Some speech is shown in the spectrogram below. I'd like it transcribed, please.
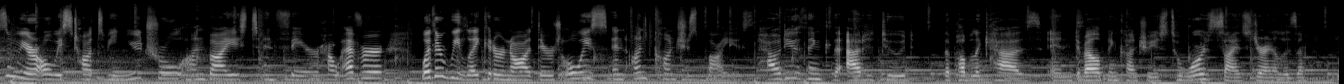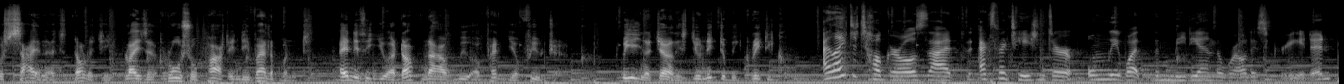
journalism, we are always taught to be neutral, unbiased, and fair. However, whether we like it or not, there's always an unconscious bias. How do you think the attitude the public has in developing countries towards science journalism? Because science and technology plays a crucial part in development. Anything you adopt now will affect your future. Being a journalist, you need to be critical. I like to tell girls that expectations are only what the media and the world has created.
